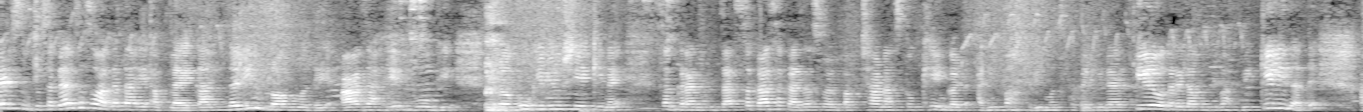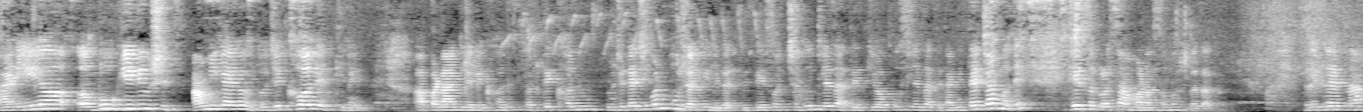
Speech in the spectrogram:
फ्रेंड्स तुमचं सगळ्यांचं स्वागत आहे आपल्या एका नवीन ब्लॉगमध्ये आज आहे भोगी. भोगी दिवशी आहे की नाही संक्रांतीचा सकाळ सकाळचा स्वयंपाक छान असतो खेंगट आणि भाकरी मस्तपैकी त्यात तीळ वगैरे लावून ती भाकरी केली जाते. आणि भोगी दिवशीच आम्ही काय करतो जे खण आहेत की नाही आपण आणलेले खण तर ते खण म्हणजे त्याची पण पूजा केली जाते. ते स्वच्छ धुतले जाते किंवा पुसले जातात आणि त्याच्यामध्ये हे सगळं सामान असं भरलं जातं. तर इथे आहेत ना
